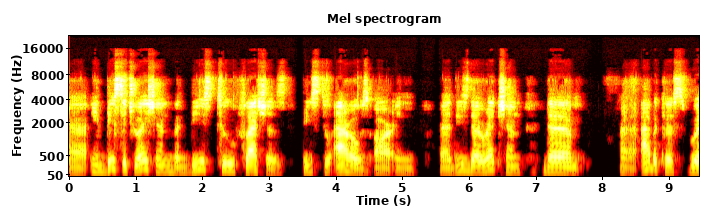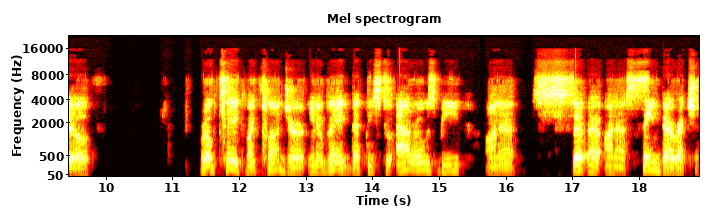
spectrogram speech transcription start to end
uh, in this situation when these two flashes these two arrows are in uh, this direction the uh, Abaqus will rotate my plunger in a way that these two arrows be on a uh, on a same direction.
